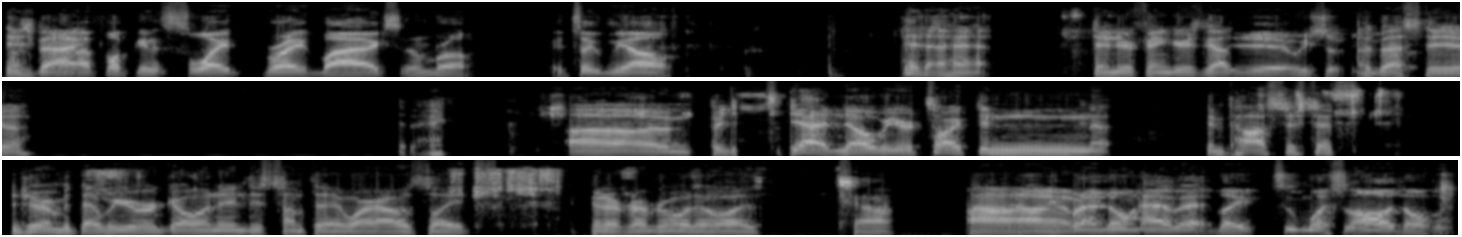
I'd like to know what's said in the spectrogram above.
He's back. I back. fucking swiped right by accident, bro. It took me out. Tinder fingers got Yeah, we should. the best of you. Um, but yeah, no, we were talking imposter syndrome, but then we were going into something where I was like, I couldn't remember what it was. So, but uh, I don't have that like too much knowledge on. it.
